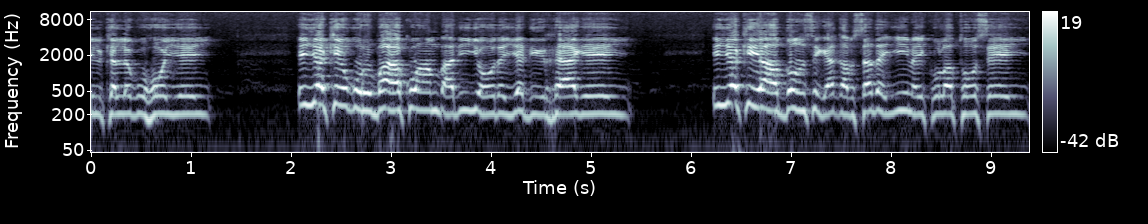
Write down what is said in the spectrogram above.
ilka lagu hooyey. Iyo kii qurbaa ku ambadiyo odayadii raagay iyo kii addoonsiga qabsaday imay kula toosay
